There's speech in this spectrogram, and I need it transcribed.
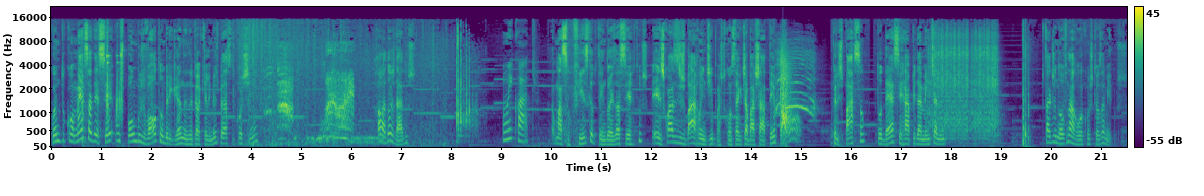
Quando tu começa a descer, os pombos voltam brigando ainda pelo aquele mesmo pedaço de coxinha. Rola dois dados. Um e quatro. É uma ação física, tu tem dois acertos. Eles quase esbarram em ti, mas tu consegue te abaixar a tempo. Eles passam, tu desce rapidamente ali. está de novo na rua com os teus amigos.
